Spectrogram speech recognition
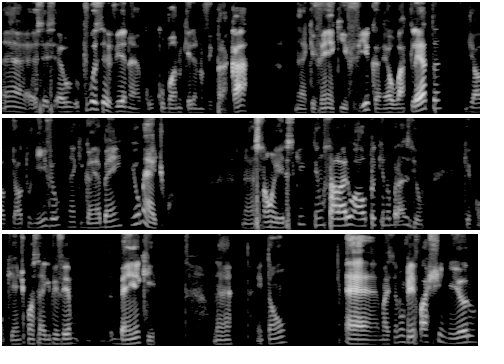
é, o que você vê, né, o cubano querendo vir para cá, né, que vem aqui e fica, é o atleta de alto, de alto nível, né, que ganha bem, e o médico. Né, são eles que têm um salário alto aqui no Brasil, que, que a gente consegue viver bem aqui. Né? Então, é, mas você não vê faxineiro,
